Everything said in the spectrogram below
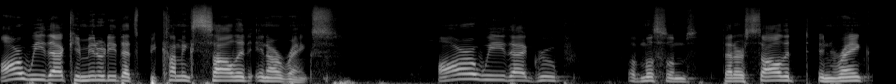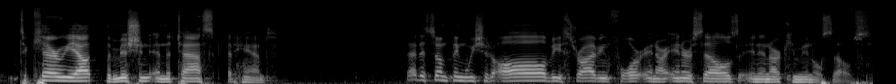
Are we that community that's becoming solid in our ranks? Are we that group of Muslims that are solid in rank to carry out the mission and the task at hand? That is something we should all be striving for in our inner selves and in our communal selves.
